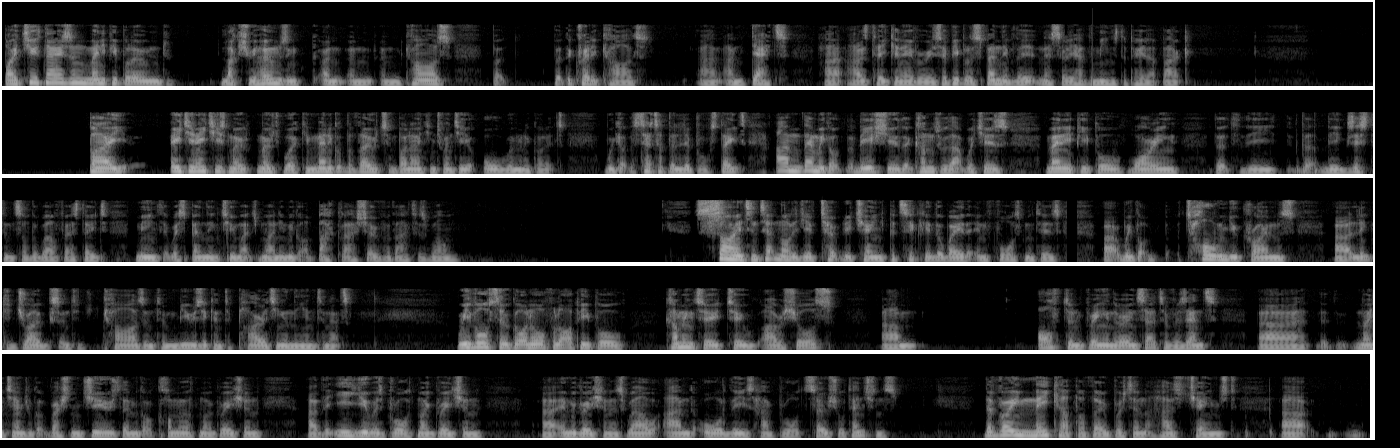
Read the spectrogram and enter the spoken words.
By 2000, many people owned luxury homes and, and, and, and cars, but but the credit cards and, and debt ha, has taken over. So people are spending, but they don't necessarily have the means to pay that back. By 1880s, most, most working men got the vote, and by 1920, all women had got it. We got to set up the liberal state, and then we got the issue that comes with that, which is many people worrying that the that the existence of the welfare state means that we're spending too much money. And we got a backlash over that as well. Science and technology have totally changed, particularly the way that enforcement is. Uh, we've got whole new crimes uh, linked to drugs and to cars and to music and to pirating on the internet. We've also got an awful lot of people coming to, to our shores, um, often bringing their own set of resent. Uh, 1900 we've got Russian Jews, then we've got Commonwealth migration. Uh, the EU has brought migration, uh, immigration as well, and all these have brought social tensions. The very makeup of though Britain has changed. Uh,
